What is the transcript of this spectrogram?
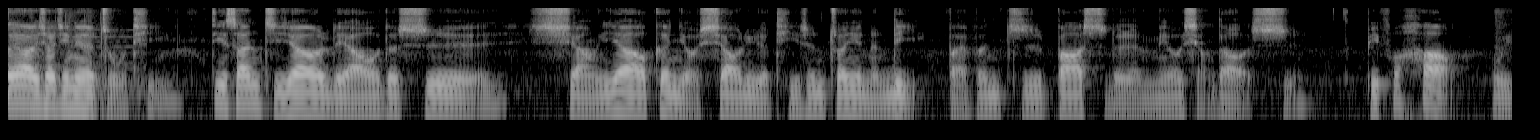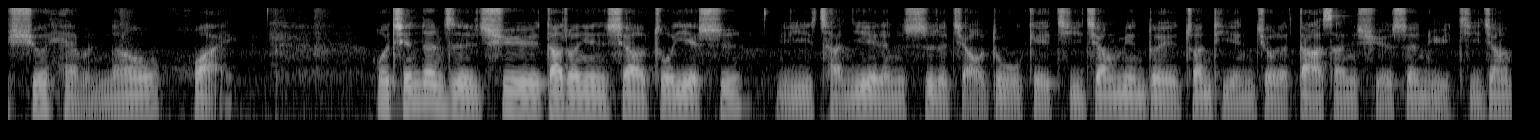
摘要一下今天的主题，第三集要聊的是想要更有效率的提升专业能力，百分之八十的人没有想到的是，Before how we should have know why。我前阵子去大专院校做业师，以产业人士的角度，给即将面对专题研究的大三学生与即将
